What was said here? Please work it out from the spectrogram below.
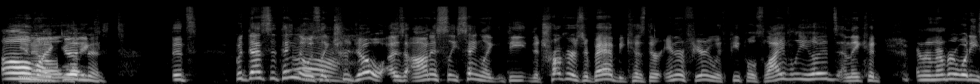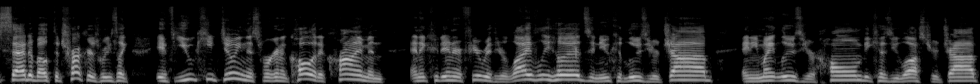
Oh You my goodness! like- goodness! But that's the thing though, is like Oh. Trudeau is honestly saying like the the truckers are bad because they're interfering with people's livelihoods and they could and remember what he said about the truckers where he's like if you keep doing this we're going to call it a crime and and it could interfere with your livelihoods and you could lose your job and you might lose your home because you lost your job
